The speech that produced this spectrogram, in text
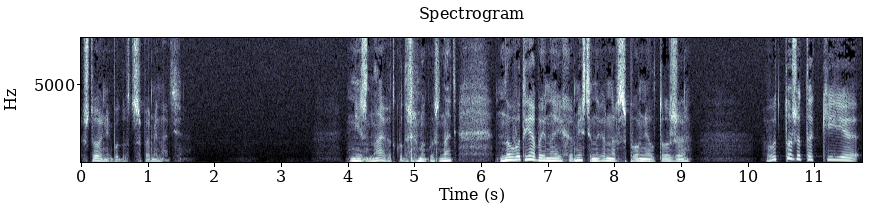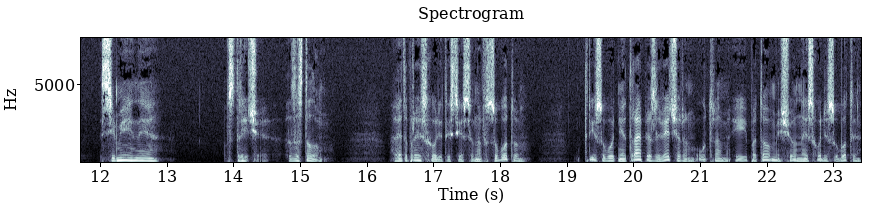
что они будут вспоминать? Не знаю, откуда же могу знать. Но вот я бы на их месте, наверное, вспомнил тоже... Вот тоже такие семейные встречи за столом. Это происходит, естественно, в субботу. Три субботние трапезы вечером, утром и потом еще на исходе субботы.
